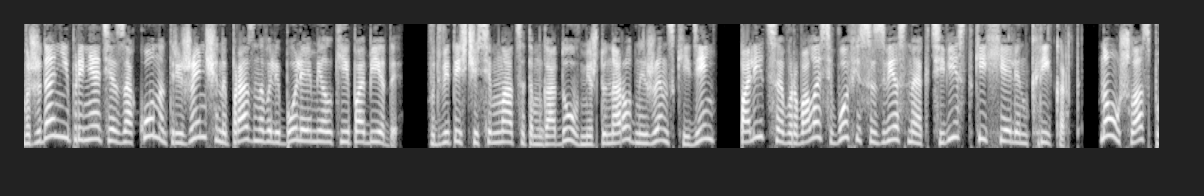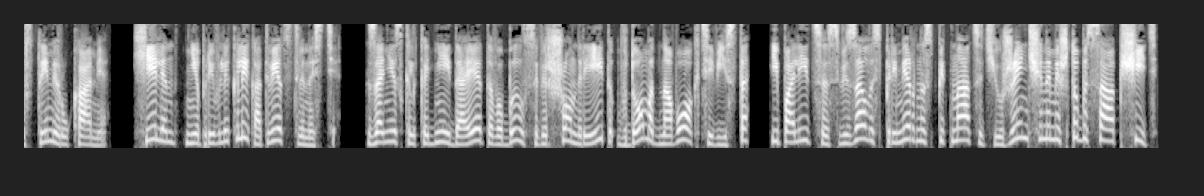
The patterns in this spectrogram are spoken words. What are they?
В ожидании принятия закона три женщины праздновали более мелкие победы. В 2017 году, в Международный женский день, полиция ворвалась в офис известной активистки Хелен Крикард, но ушла с пустыми руками. Хелен не привлекли к ответственности. За несколько дней до этого был совершен рейд в дом одного активиста, и полиция связалась примерно с 15 женщинами, чтобы сообщить,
